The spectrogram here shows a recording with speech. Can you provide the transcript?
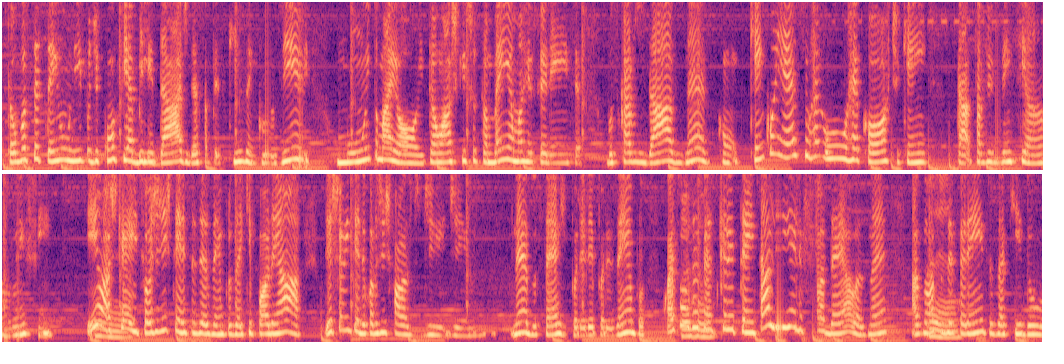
Então você tem um nível de confiabilidade dessa pesquisa, inclusive, muito maior. Então acho que isso também é uma referência. Buscar os dados, né? Com quem conhece o, o recorte, quem tá, tá vivenciando, enfim. E eu acho que é isso. Hoje a gente tem esses exemplos aí que podem, ah, deixa eu entender, quando a gente fala de, de né, do Sérgio Porerê, por exemplo, quais são as uhum. referências que ele tem? Tá ali, ele fala delas, né? As nossas é. referências aqui do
